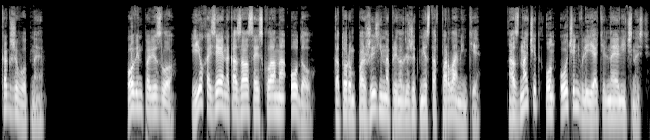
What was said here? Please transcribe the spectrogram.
как животное. Овен повезло. Ее хозяин оказался из клана Одал, которым пожизненно принадлежит место в парламенте, а значит, он очень влиятельная личность.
